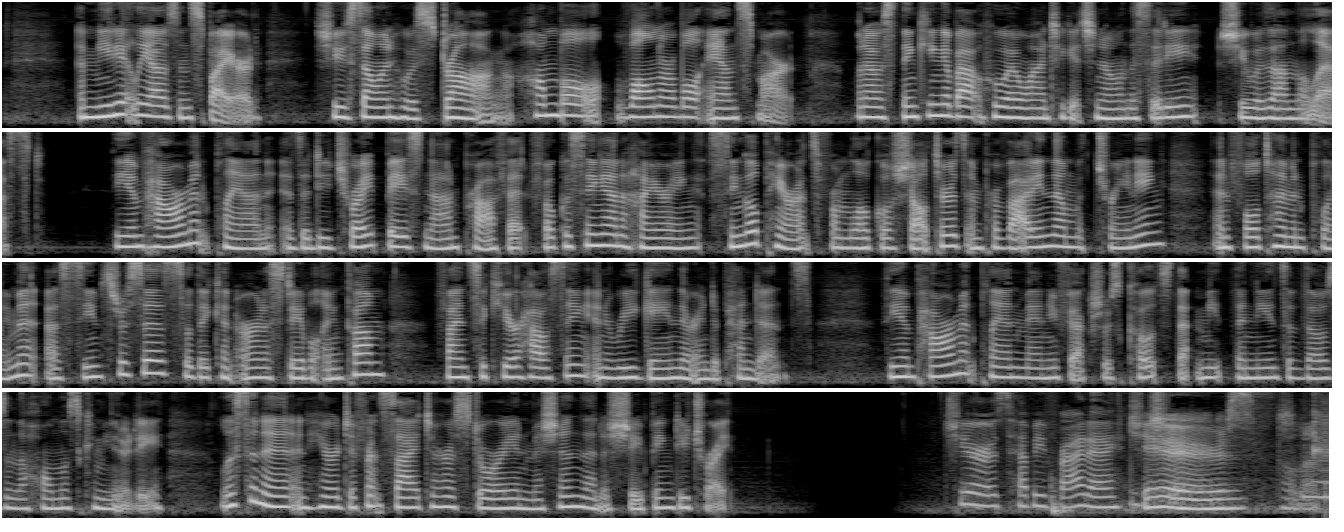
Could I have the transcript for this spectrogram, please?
Immediately, I was inspired. She's someone who is strong, humble, vulnerable, and smart. When I was thinking about who I wanted to get to know in the city, she was on the list. The Empowerment Plan is a Detroit based nonprofit focusing on hiring single parents from local shelters and providing them with training and full time employment as seamstresses so they can earn a stable income, find secure housing, and regain their independence. The Empowerment Plan manufactures coats that meet the needs of those in the homeless community. Listen in and hear a different side to her story and mission that is shaping Detroit. Cheers. Happy Friday. Cheers. Hold on.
